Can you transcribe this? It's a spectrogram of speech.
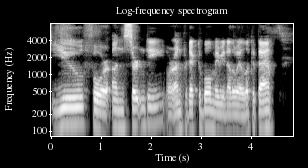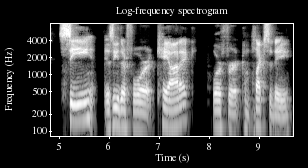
U for uncertainty or unpredictable, maybe another way to look at that. C is either for chaotic or for complexity,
